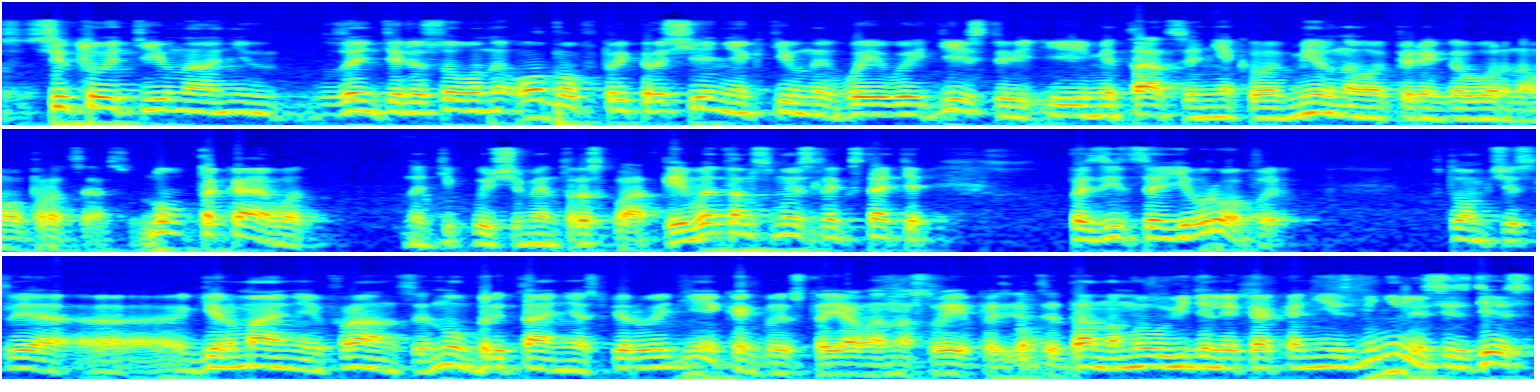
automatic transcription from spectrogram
ситуативно они заинтересованы оба в прекращении активных боевых действий и имитации некого мирного переговорного процесса. Ну, такая вот на текущий момент раскладка. И в этом смысле, кстати, позиция Европы, в том числе э, Германии, Франции, ну, Британия с первых дней как бы стояла на своей позиции. Да, но мы увидели, как они изменились, и здесь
